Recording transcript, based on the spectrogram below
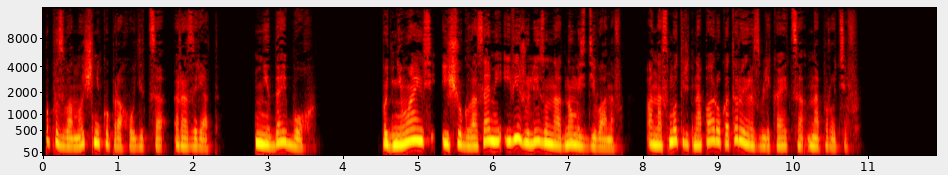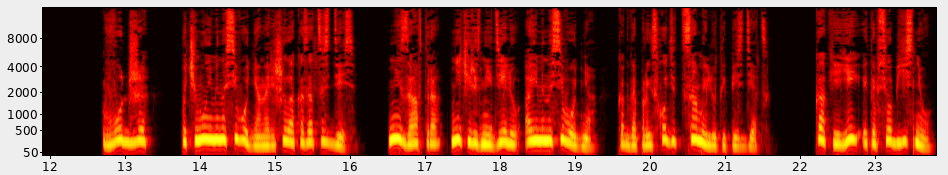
по позвоночнику проходится разряд. Не дай бог. Поднимаюсь, ищу глазами и вижу Лизу на одном из диванов. Она смотрит на пару, которая развлекается напротив. Вот же, почему именно сегодня она решила оказаться здесь? Не завтра, не через неделю, а именно сегодня, когда происходит самый лютый пиздец. Как я ей это все объясню?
